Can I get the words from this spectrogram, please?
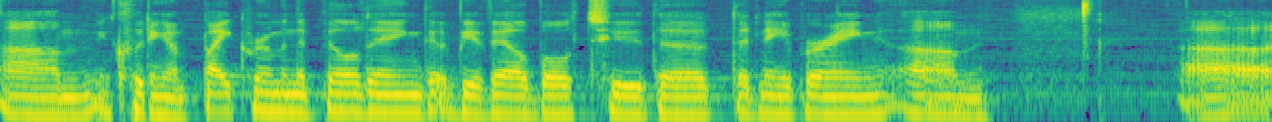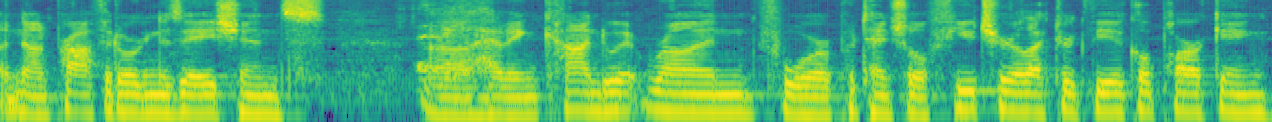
um, including a bike room in the building that would be available to the, the neighboring um, uh, nonprofit organizations, uh, having conduit run for potential future electric vehicle parking,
